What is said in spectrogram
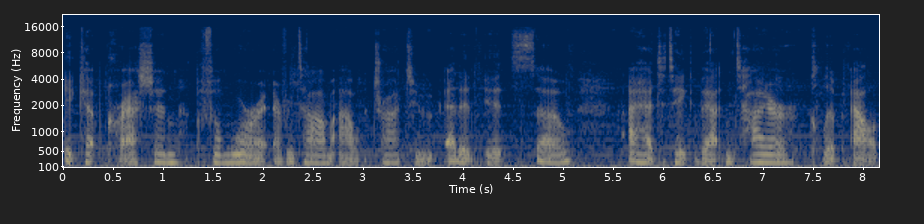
it kept crashing Filmora every time I would try to edit it. So I had to take that entire clip out.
